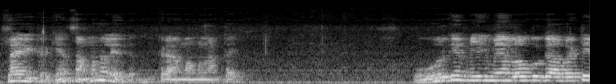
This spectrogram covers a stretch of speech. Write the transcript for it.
అట్లా ఇక్కడికి ఏం సంబంధం లేదు కదా. ఇక్కడ మమ్మల్ని అంటాయి. ఊరికే మీకు మేము లోకు కాబట్టి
